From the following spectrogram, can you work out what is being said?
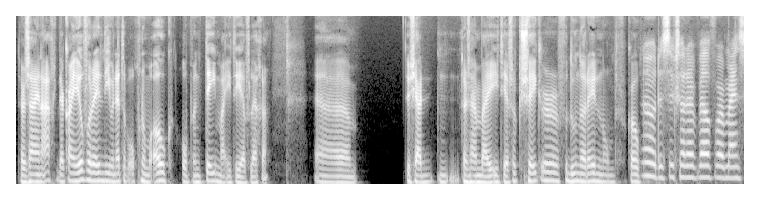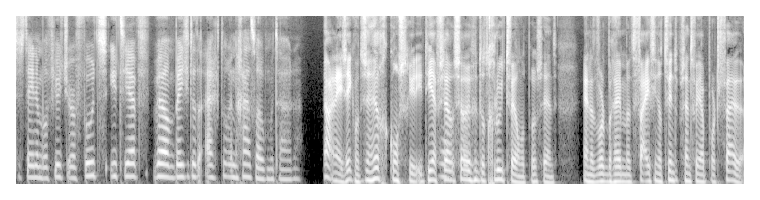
Daar, zijn eigenlijk, daar kan je heel veel redenen die we net hebben opgenomen ook op een thema-ETF leggen. Ehm, dus ja, er zijn bij ETF's ook zeker voldoende redenen om te verkopen. Oh, dus ik zou daar wel voor mijn Sustainable Future of Foods ETF wel een beetje dat eigenlijk toch in de gaten ook moeten houden. Ja, nee, zeker. Want het is een heel geconcentreerde ETF. Ja. Stel, stel je dat groeit 200%. En dat wordt op een gegeven moment 15 tot 20% van jouw portefeuille.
